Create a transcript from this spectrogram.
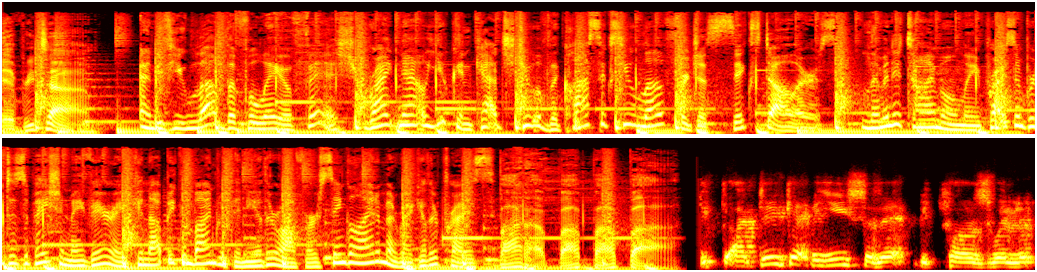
Every time. And if you love the Filet-O-Fish, right now you can catch two of the classics you love for just $6. Limited time only. Price and participation may vary. Cannot be combined with any other offer. Single item at regular price. Ba da ba ba ba. I do get the use of it because we're,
